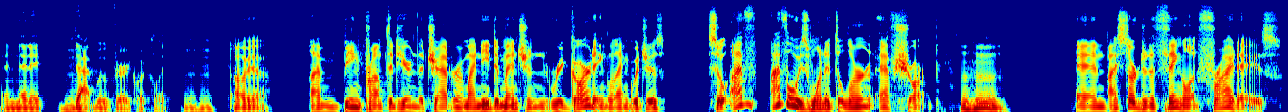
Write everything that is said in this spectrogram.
And then it Hmm. that moved very quickly. Mm-hmm. Oh yeah. I'm being prompted here in the chat room. I need to mention regarding languages. So I've I've always wanted to learn F sharp. Mm-hmm. And I started a thing on Fridays.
